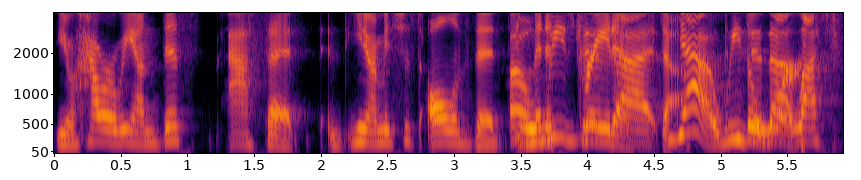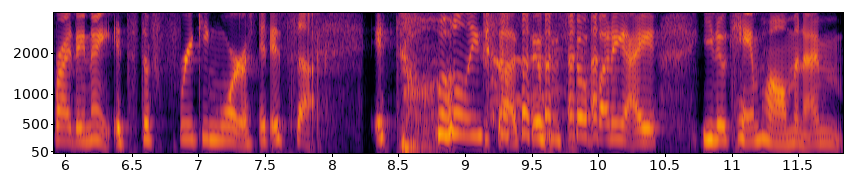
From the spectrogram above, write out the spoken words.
you know how are we on this asset you know i mean it's just all of the Oh, administrative that. stuff Yeah, we the did that worst. last Friday night. It's the freaking worst. it it's sucks it totally sucks. it was so funny. I, you know, came home and I'm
